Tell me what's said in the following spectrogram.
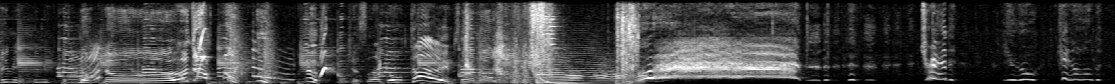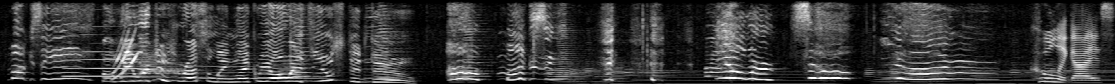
Hit me, hit me. No, no! No! Oh, ooh, ooh. Just like old times, huh, Mug? Tread, you killed Muggsy! But we were just wrestling like we always used to do! Oh, Muggsy! You were so young! Cool it, guys.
